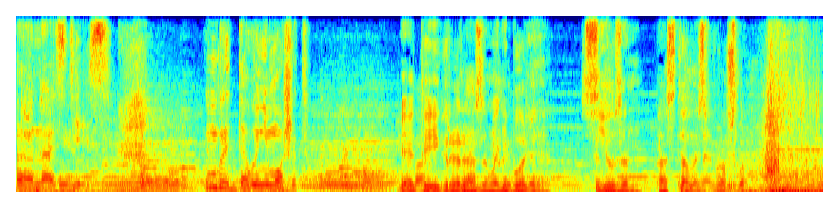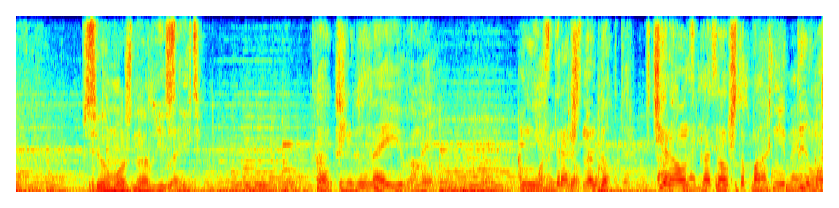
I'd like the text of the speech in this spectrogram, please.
Она здесь. Быть того не может. Это игры разума, не более. Сьюзен осталась в прошлом. Все можно объяснить. Как же вы наивны. Мне страшно, доктор. Вчера он сказал, что пахнет дымом.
